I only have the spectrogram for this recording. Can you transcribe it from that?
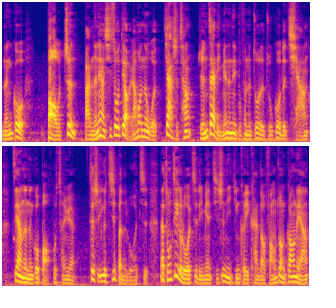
能够保证把能量吸收掉。然后呢，我驾驶舱人在里面的那部分呢，做的足够的强，这样呢，能够保护成员。这是一个基本的逻辑。那从这个逻辑里面，其实你已经可以看到防撞钢梁。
